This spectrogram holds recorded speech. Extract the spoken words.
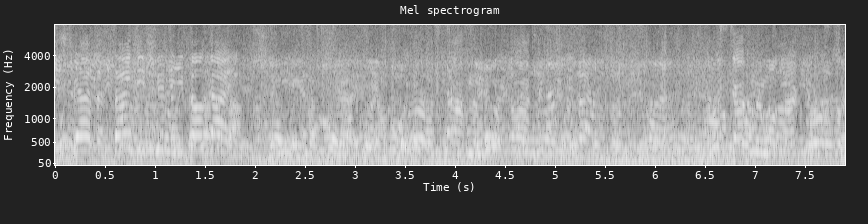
Ребята, станьте шире, не толкайте. Розтягнемо так просто.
